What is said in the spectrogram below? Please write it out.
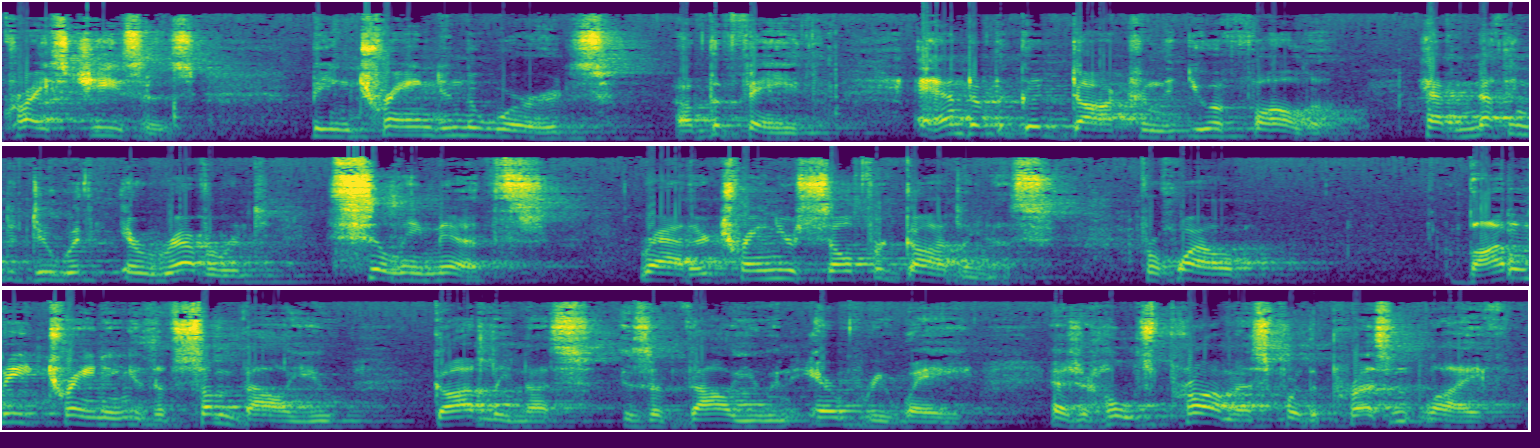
Christ Jesus, being trained in the words of the faith and of the good doctrine that you have followed. Have nothing to do with irreverent, silly myths Rather, train yourself for godliness. For while bodily training is of some value, godliness is of value in every way, as it holds promise for the present life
